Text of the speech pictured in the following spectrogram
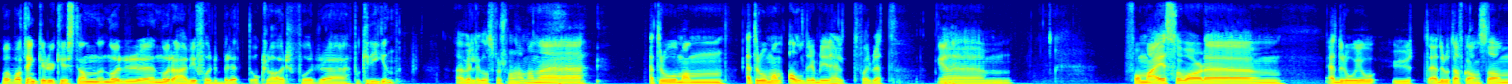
Hva, hva tenker du Kristian, når, når, er vi forberedt og klar for, eh, for, krigen? Det er et veldig godt spørsmål, men eh, jeg, tror man, jeg tror man aldri blir helt forberedt. Enig. For meg så var det Jeg dro jo ut Jeg dro til Afghanistan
